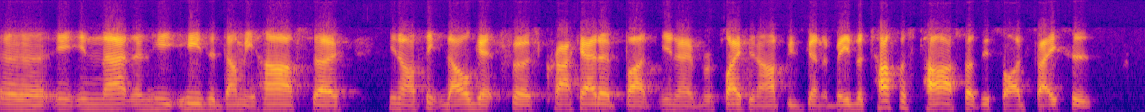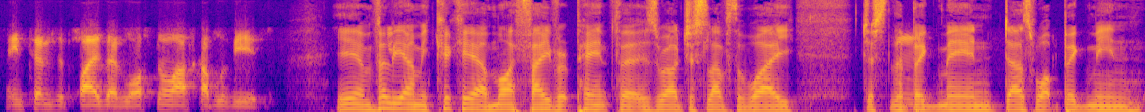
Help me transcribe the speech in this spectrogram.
uh, in that, and he, he's a dummy half, so you know I think they'll get first crack at it, but you know replacing Api is going to be the toughest task that this side faces in terms of players they've lost in the last couple of years. Yeah, and Viliami Kikau, my favourite Panther as well. Just love the way just the mm. big man does what big men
